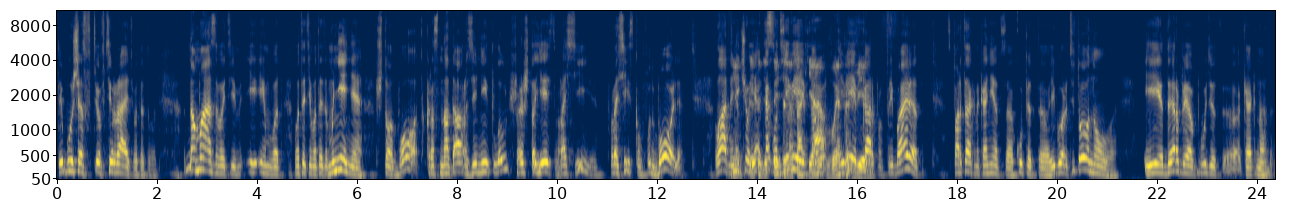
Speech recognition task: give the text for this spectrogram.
ты будешь сейчас втирать вот это вот намазывать им, и, им вот, вот эти вот это мнение, что вот Краснодар, Зенит лучшее, что есть в России, в российском футболе. Ладно, Нет, ничего, я, как вот Дивеев, я в это Дивеев верю. Карпов прибавят, Спартак, наконец, э, купит э, Егора Титова нового, и дерби будет э, как надо.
